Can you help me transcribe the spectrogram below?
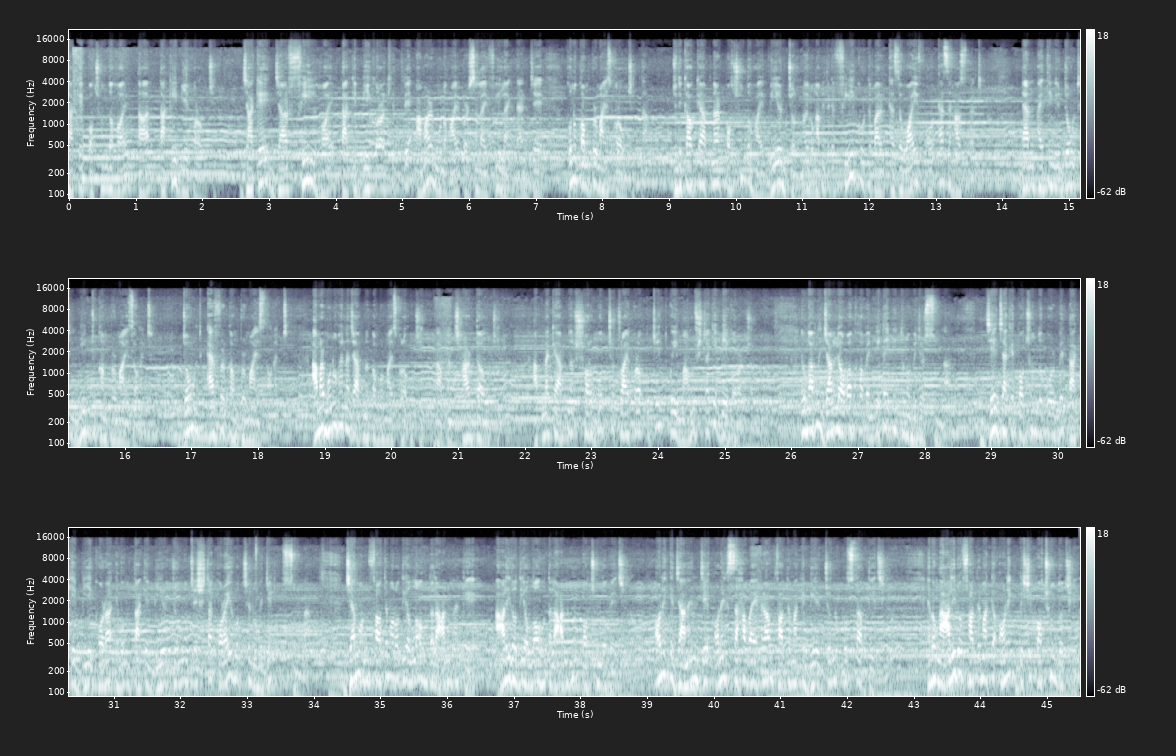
যাকে পছন্দ হয় তার তাকেই বিয়ে করা উচিত। যাকে, যার ফিল হয়, তাকে বিয়ে করার ক্ষেত্রে আমার মনে হয় personal I feel like that যে কোনো কম্প্রোমাইজ করা উচিত না। যদি কাউকে আপনার পছন্দ হয় বিয়ের জন্য এবং আপনি তাকে ফিল করতে পারেন as a wife or as a husband then I think you don't need to compromise on it don't ever compromise on it আমার মনে হয় না যে আপনার কম্প্রোমাইজ করা উচিত বা আপনার ছাড় দেওয়া উচিত। আপনাকে আপনার সর্বোচ্চ ট্রাই করা উচিত ওই মানুষটাকে বিয়ে করার জন্য। এবং আপনি জানলে অবাক হবেন, এটাই কিন্তু নবীজের সুন্না যে যাকে পছন্দ করবে তাকে বিয়ে করা এবং তাকে বিয়ের জন্য চেষ্টা করাই হচ্ছে নবীজির সুন্না যেমন ফাতেমা রদি আল্লাহ তালা আনহাকে, আলী রদি আল্লাহ তালা আনহুর পছন্দ হয়েছিল। অনেকে জানেন যে অনেক সাহাবা একরাম ফাতেমাকে বিয়ের জন্য প্রস্তাব দিয়েছিল এবং আলীরও ফাতেমাকে অনেক বেশি পছন্দ ছিল।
